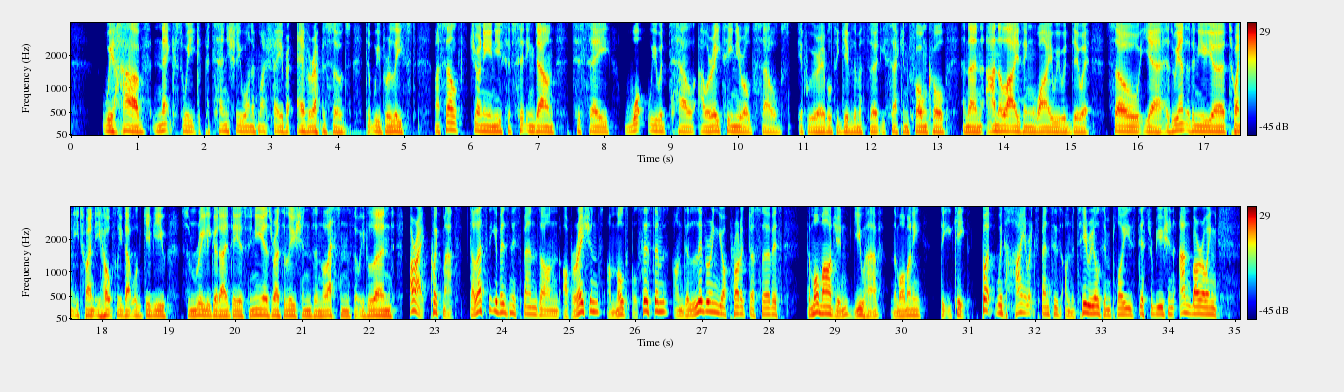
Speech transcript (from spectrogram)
we have next week potentially one of my favorite ever episodes that we've released. Myself, Johnny, and Yusuf sitting down to say what we would tell our 18 year old selves if we were able to give them a 30 second phone call and then analyzing why we would do it. So, yeah, as we enter the new year 2020, hopefully that will give you some really good ideas for New Year's resolutions and lessons that we've learned. All right, quick maths. The less that your business spends on operations, on multiple systems, on delivering your product or service, the more margin you have, the more money that you keep. But with higher expenses on materials, employees, distribution, and borrowing,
